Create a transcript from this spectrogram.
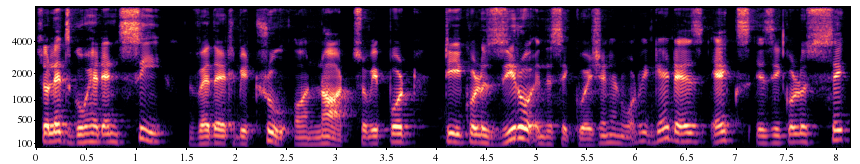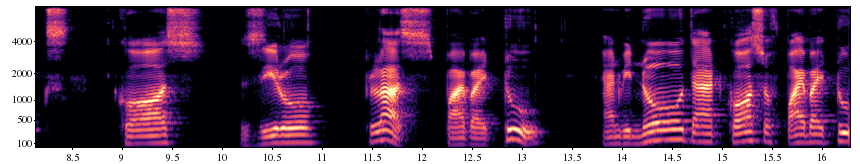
So let's go ahead and see whether it will be true or not. So we put t equal to 0 in this equation and what we get is x is equal to 6 cos 0 plus pi by 2 and we know that cos of pi by 2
